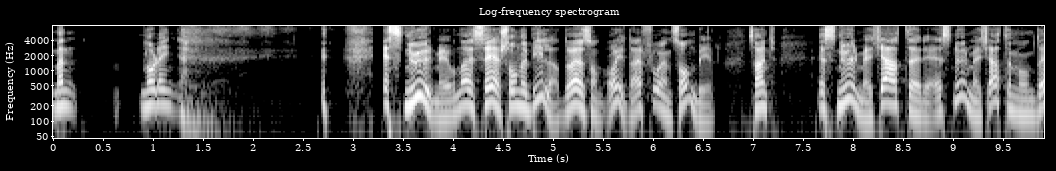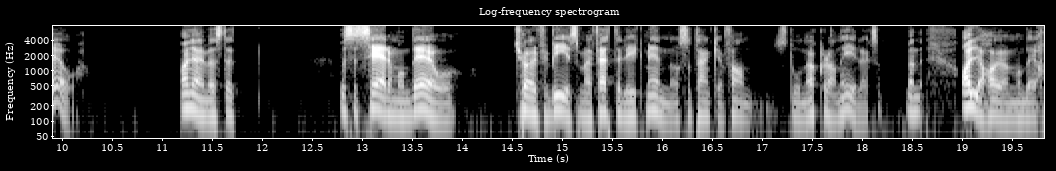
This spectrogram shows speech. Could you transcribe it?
Men når den Jeg snur meg jo når jeg ser sånne biler. Da er jeg sånn Oi, der får jeg en sånn bil. Sant? Jeg snur meg ikke etter jeg snur meg ikke etter Mondeo. Annet enn hvis, det, hvis jeg ser Mondeo kjøre forbi som er fette lik min, og så tenker jeg faen, sto nøklene i, liksom. Men alle har jo en Mondeo.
